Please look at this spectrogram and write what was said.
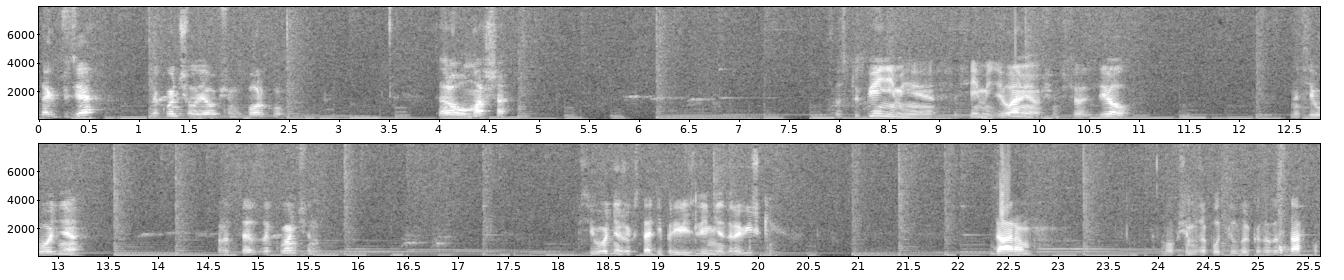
Так, друзья, закончил я, в общем, сборку второго марша со ступенями, со всеми делами, в общем, все сделал. На сегодня процесс закончен. Сегодня же, кстати, привезли мне дровишки. Даром. В общем, заплатил только за доставку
